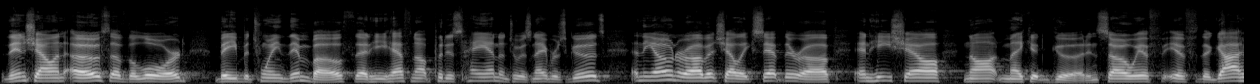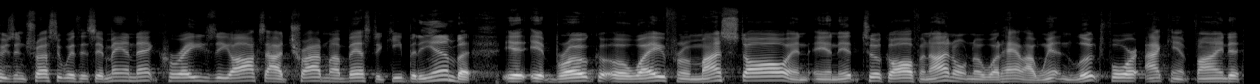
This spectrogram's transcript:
Then shall an oath of the Lord be between them both, that he hath not put his hand unto his neighbor's goods, and the owner of it shall accept thereof, and he shall not make it good. And so, if, if the guy who's entrusted with it said, Man, that crazy ox, I tried my best to keep it in, but it, it broke away from my stall and, and it took off, and I don't know what happened. I went and looked for it, I can't find it,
